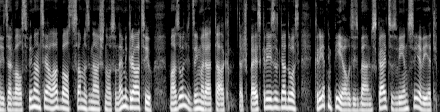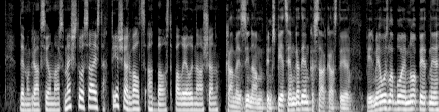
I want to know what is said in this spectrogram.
līdz ar valsts finansiālu atbalstu samazināšanos un emigrāciju, mazuļi dzima retāk, taču pēckrīzes gados krietni pieaudzis bērnu skaits uz vienu sievieti. Demogrāfs Ilmārs Mešs to saista tieši ar valsts atbalsta palielināšanu. Kā mēs zinām, pirms pieciem gadiem, kad sākās tie pirmie uzlabojumi nopietnie,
